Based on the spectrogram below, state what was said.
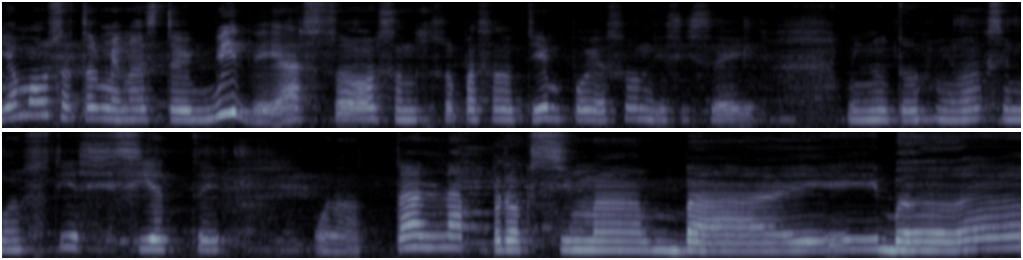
ya vamos a terminar este videazo. Se nos ha pasado tiempo, ya son 16 minutos. Mi máximo es 17. Bueno, hasta la próxima. Bye, bye.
